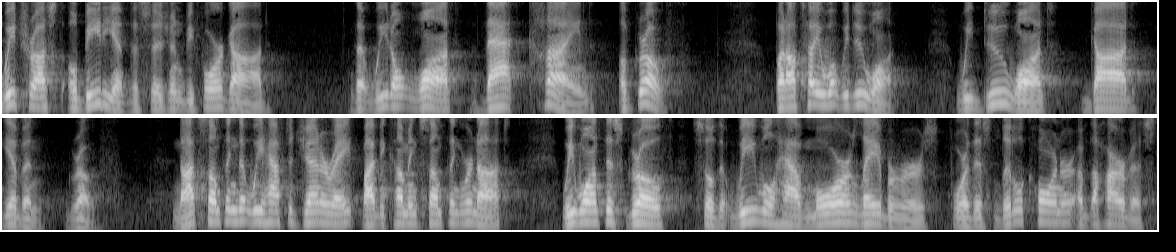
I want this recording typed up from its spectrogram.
we trust obedient decision before God that we don't want that kind of growth. But I'll tell you what we do want. We do want God given growth. Not something that we have to generate by becoming something we're not. We want this growth so that we will have more laborers for this little corner of the harvest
